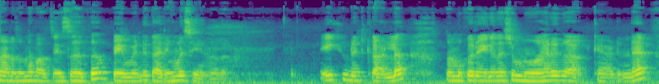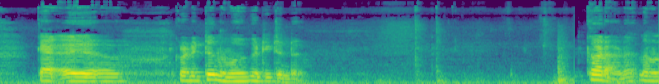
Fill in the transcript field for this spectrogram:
നടത്തുന്ന പർച്ചേസുകൾക്ക് പേയ്മെന്റ് കാര്യങ്ങൾ ചെയ്യുന്നത്. ഈ ക്രെഡിറ്റ് കാർഡിൽ നമുക്കൊരു ഏകദേശം മൂവായിരം കാർഡിന്റെ ക്രെഡിറ്റ് നമുക്ക് കിട്ടിയിട്ടുണ്ട്. കാർഡാണ് നമ്മൾ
